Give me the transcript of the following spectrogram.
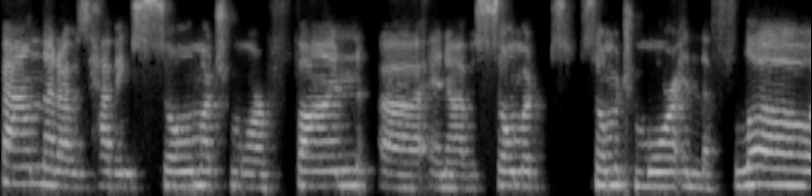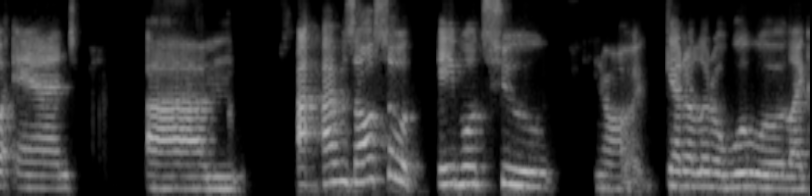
found that i was having so much more fun uh, and i was so much so much more in the flow and um, I, I was also able to you know get a little woo woo like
